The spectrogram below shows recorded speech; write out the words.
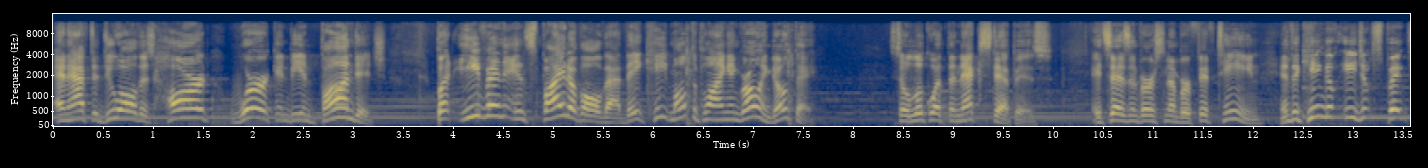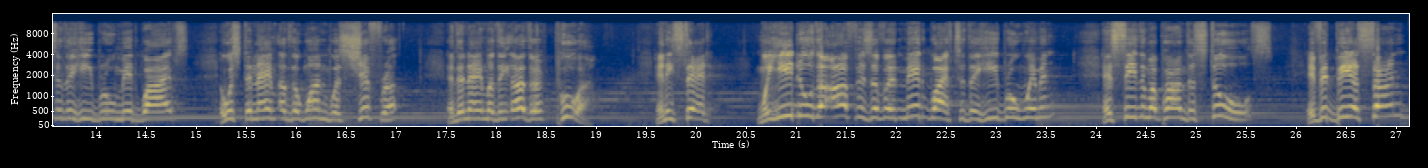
and have to do all this hard work and be in bondage. But even in spite of all that, they keep multiplying and growing, don't they? So look what the next step is. It says in verse number 15 And the king of Egypt spake to the Hebrew midwives, which the name of the one was Shiphrah, and the name of the other Puah. And he said, When ye do the office of a midwife to the Hebrew women, and see them upon the stools, if it be a son,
